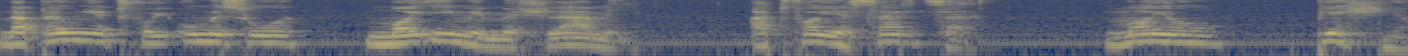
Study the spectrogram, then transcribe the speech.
napełnię Twój umysł moimi myślami, a Twoje serce moją pieśnią.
